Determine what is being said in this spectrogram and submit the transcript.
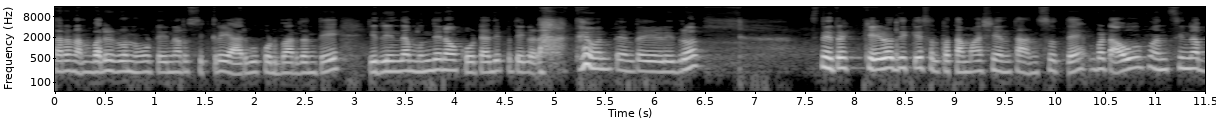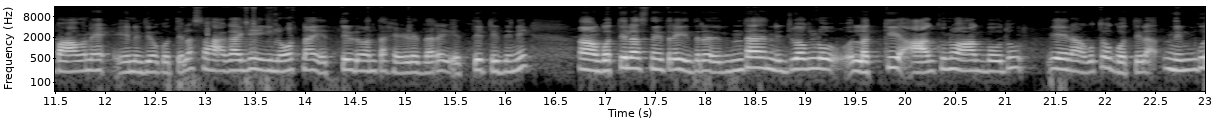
ಥರ ನಂಬರ್ ಇರೋ ನೋಟ್ ಏನಾದ್ರು ಸಿಕ್ಕರೆ ಯಾರಿಗೂ ಕೊಡಬಾರ್ದಂತೆ. ಇದರಿಂದ ಮುಂದೆ ನಾವು ಕೋಟ್ಯಾಧಿಪತಿಗಳಾಗ್ತೇವಂತೆ ಅಂತ ಹೇಳಿದರು. ಸ್ನೇಹಿತರೆ, ಕೇಳೋದಕ್ಕೆ ಸ್ವಲ್ಪ ತಮಾಷೆ ಅಂತ ಅನಿಸುತ್ತೆ. ಬಟ್ ಅವ್ರ ಮನಸ್ಸಿನ ಭಾವನೆ ಏನಿದೆಯೋ ಗೊತ್ತಿಲ್ಲ. ಸೊ ಹಾಗಾಗಿ ಈ ನೋಟ್ನ ಎತ್ತಿಡು ಅಂತ ಹೇಳಿದ್ದಾರೆ. ಎತ್ತಿಟ್ಟಿದ್ದೀನಿ. ಗೊತ್ತಿಲ್ಲ ಸ್ನೇಹಿತರೆ, ಇದರಿಂದ ನಿಜವಾಗ್ಲೂ ಲಕ್ಕಿ ಆಗೂ ಆಗ್ಬೋದು, ಏನಾಗುತ್ತೋ ಗೊತ್ತಿಲ್ಲ. ನಿಮಗೂ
